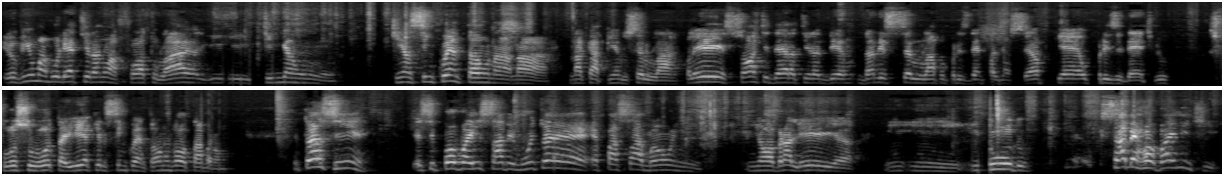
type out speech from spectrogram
eu vi uma mulher tirando uma foto lá e, tinha um. Tinha cinquentão na, na, na capinha do celular. Falei, sorte dela tira, dando esse celular para o presidente fazer um selfie, que é o presidente, viu? Se fosse o outro aí, aquele cinquentão não voltava, não. Então, assim, esse povo aí sabe muito é, é passar a mão em, em obra alheia, em, em, em, tudo. O que sabe é roubar e mentir.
